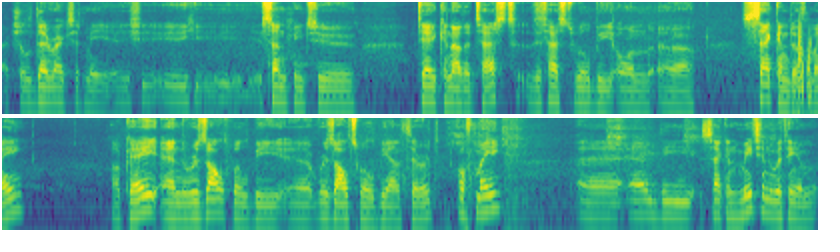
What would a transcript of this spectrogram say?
actually directed me. He, he sent me to take another test. The test will be on uh, second of May. Okay, and the result will be uh, results will be on third of May, uh, and the second meeting with him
